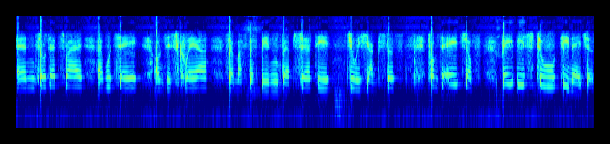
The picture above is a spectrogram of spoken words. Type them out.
And so that's why I would say on this square there must have been perhaps 30 Jewish youngsters from the age of babies to teenagers.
